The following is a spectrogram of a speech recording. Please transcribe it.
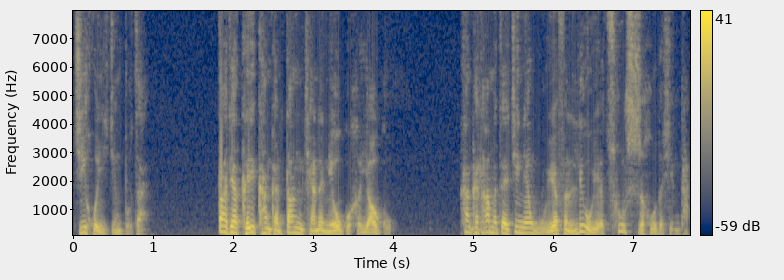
机会已经不在。大家可以看看当前的牛股和妖股。看看他们在今年五月份、六月初时候的形态，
